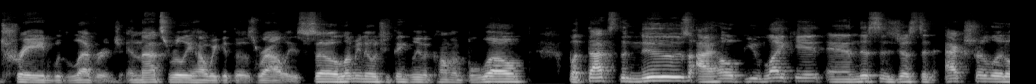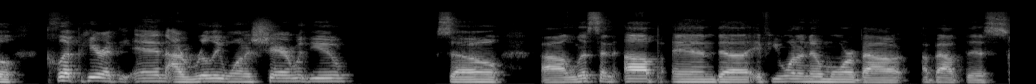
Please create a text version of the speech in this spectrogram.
trade with leverage. And that's really how we get those rallies. So let me know what you think. Leave a comment below. But that's the news. I hope you like it. And this is just an extra little clip here at the end i really want to share with you. So uh, listen up. And uh, if you want to know more about about this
